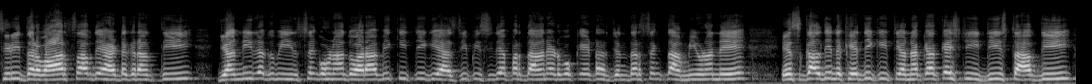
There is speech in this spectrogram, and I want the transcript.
ਸ੍ਰੀ ਦਰਬਾਰ ਸਾਹਿਬ ਦੇ ਹੈੱਡ ਗ੍ਰੰਥੀ ਗਿਆਨੀ ਰਗਵੀਰ ਸਿੰਘ ਹੁਣਾਂ ਦੁਆਰਾ ਵੀ ਕੀਤੀ ਗਈ ਐਸਜੀਪੀਸੀ ਦੇ ਪ੍ਰਧਾਨ ਐਡਵੋਕੇਟ ਹਰਜਿੰਦਰ ਸਿੰਘ ਧਾਮੀ ਉਹਨਾਂ ਨੇ ਇਸ ਗੱਲ ਦੀ ਨਖੇਦੀ ਕੀਤੀ। ਉਹਨਾਂ ਕਿਹਾ ਕਿ ਸ਼ਹੀਦੀ ਸ਼ਤਾਬਦੀ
